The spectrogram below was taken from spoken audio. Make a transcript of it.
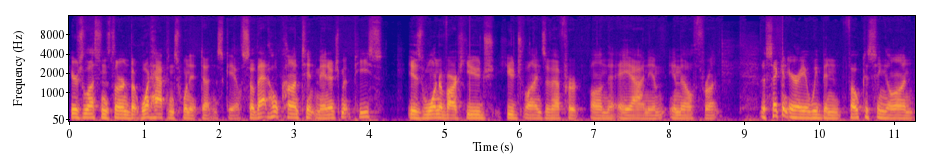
here's lessons learned, but what happens when it doesn't scale? So that whole content management piece is one of our huge, huge lines of effort on the AI and ML front. The second area we've been focusing on,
